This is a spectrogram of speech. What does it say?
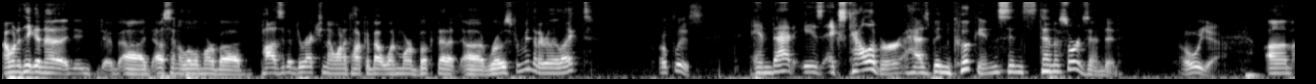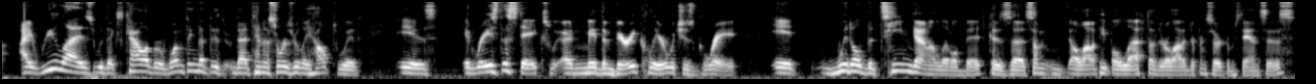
I want to take an, uh, uh, us in a little more of a positive direction. I want to talk about one more book that uh, rose for me that I really liked, Oh please. and that is Excalibur has been cooking since Ten of Swords ended. Oh yeah. Um, I realized with Excalibur, one thing that the, that Ten of Swords really helped with is it raised the stakes and made them very clear, which is great. It whittled the team down a little bit because uh, some a lot of people left under a lot of different circumstances,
